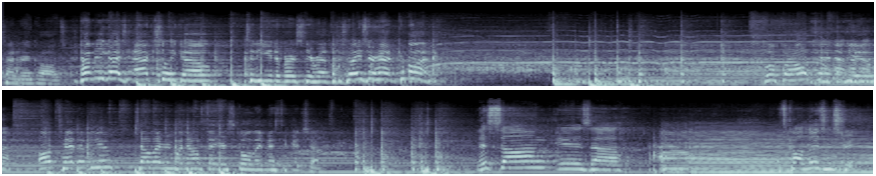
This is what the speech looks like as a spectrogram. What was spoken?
Time in college. How many of you guys actually go to the University of Redlands? Raise your hand, come on. Well, for all 10 of you, all 10 of you, tell everyone else at your school they missed a good show. This song is, uh, it's called Losing Streak.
